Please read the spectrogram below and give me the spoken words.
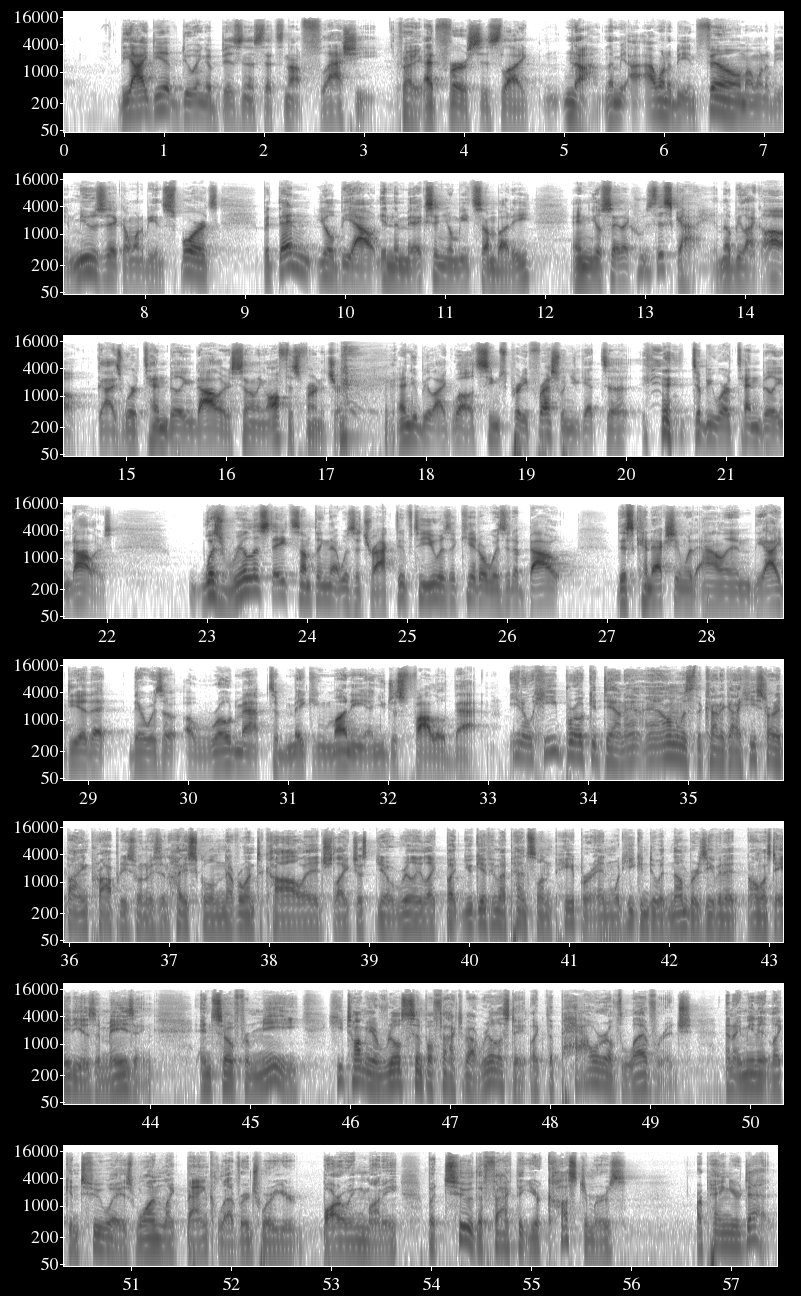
the idea of doing a business that's not flashy Right. at first is like, nah, let me, I, I want to be in film, I want to be in music, I want to be in sports. But then you'll be out in the mix and you'll meet somebody and you'll say, like, who's this guy? And they'll be like, oh, guy's worth $10 billion selling office furniture. and you'll be like, well, it seems pretty fresh when you get to, to be worth $10 billion. Was real estate something that was attractive to you as a kid, or was it about this connection with Alan, the idea that there was a, a roadmap to making money and you just followed that? you know, he broke it down. Alan was the kind of guy, he started buying properties when he was in high school, never went to college, like just, you know, really like, but you give him a pencil and paper, and what he can do with numbers, even at almost 80, is amazing. And so for me, he taught me a real simple fact about real estate, like the power of leverage. And I mean it like in two ways. One, like bank leverage, where you're borrowing money, but two, the fact that your customers are paying your debt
